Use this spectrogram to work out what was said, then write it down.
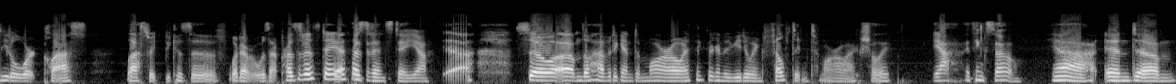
needlework class last week because of whatever was that President's Day. I think. President's Day, yeah. Yeah. So um, they'll have it again tomorrow. I think they're going to be doing felting tomorrow, actually. Yeah, I think so. Yeah, and um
